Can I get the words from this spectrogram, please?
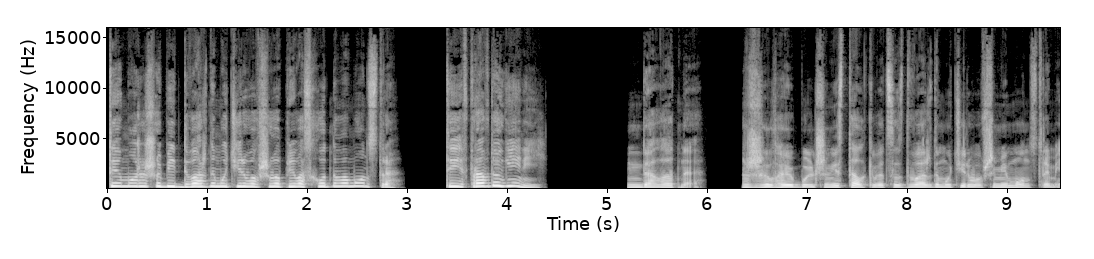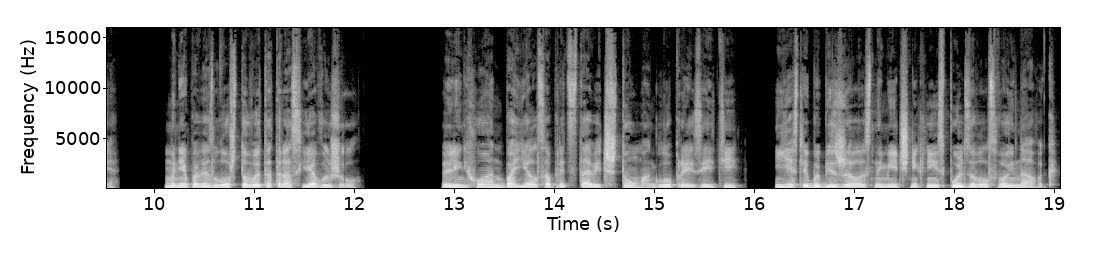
«Ты можешь убить дважды мутировавшего превосходного монстра. Ты вправду гений». «Да ладно. Желаю больше не сталкиваться с дважды мутировавшими монстрами. Мне повезло, что в этот раз я выжил». Линь Хуан боялся представить, что могло произойти, если бы безжалостный мечник не использовал свой навык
